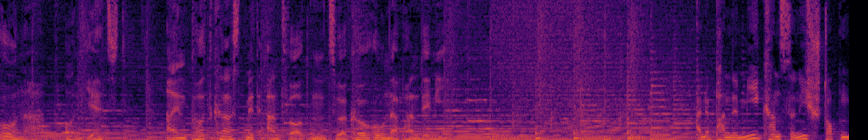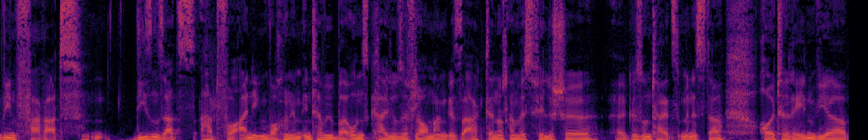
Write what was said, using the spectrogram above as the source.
Corona. Und jetzt ein Podcast mit Antworten zur Corona-Pandemie. Eine Pandemie kannst du nicht stoppen wie ein Fahrrad. Diesen Satz hat vor einigen Wochen im Interview bei uns Karl-Josef Laumann gesagt, der nordrhein-westfälische äh, Gesundheitsminister. Heute reden wir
